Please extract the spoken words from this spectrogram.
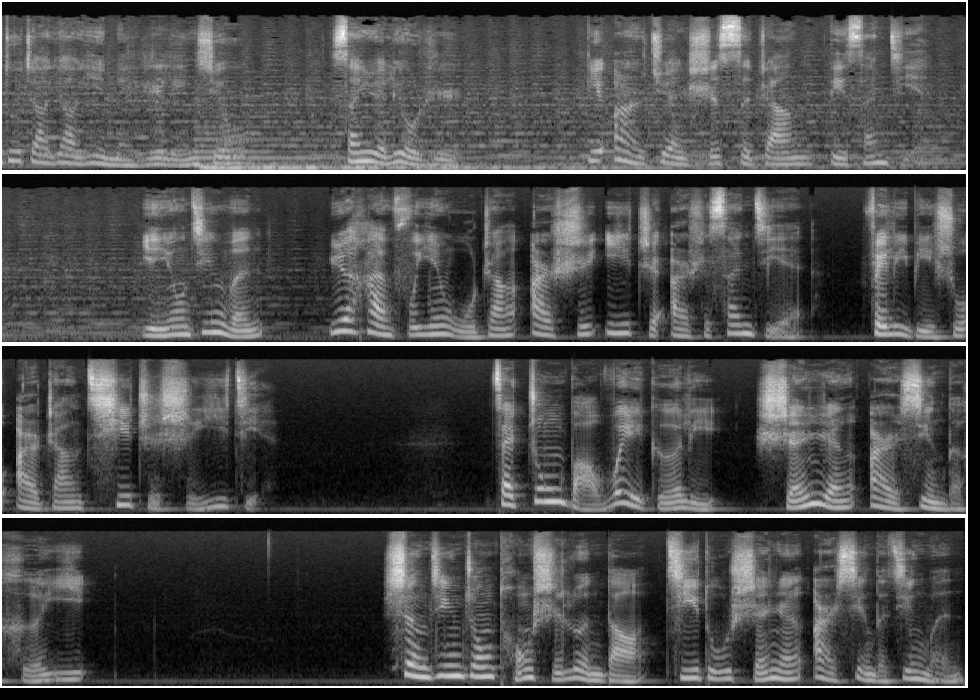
督教要义每日灵修，三月六日，第二卷十四章第三节，引用经文：约翰福音五章二十一至二十三节，腓利比书二章七至十一节。在中保位格里，神人二性的合一。圣经中同时论到基督神人二性的经文，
